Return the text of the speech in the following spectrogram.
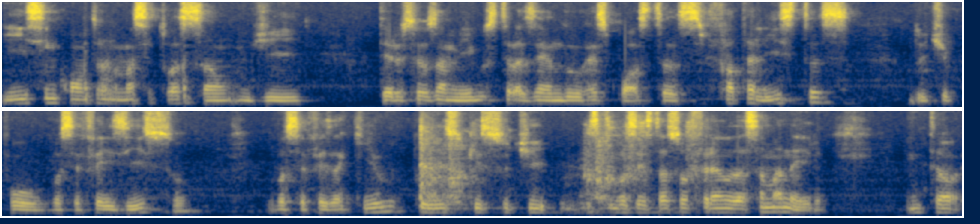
e se encontra numa situação de ter os seus amigos trazendo respostas fatalistas, do tipo, você fez isso, você fez aquilo, por isso que isso te, você está sofrendo dessa maneira. Então,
